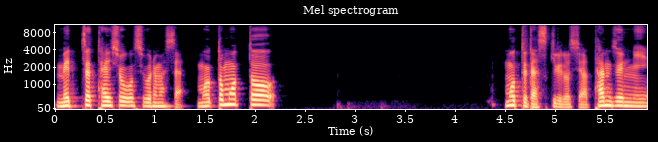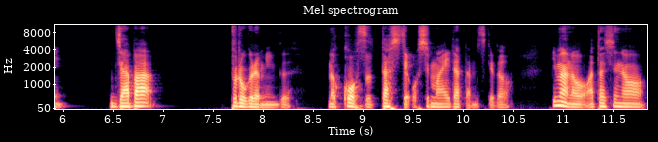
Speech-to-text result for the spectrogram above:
めっちゃ対象を絞りました。もともと持ってたスキルとしては単純に Java プログラミングのコース出しておしまいだったんですけど、今の私の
